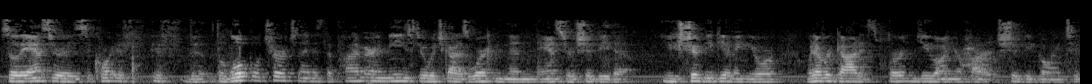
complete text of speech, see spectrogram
So the answer is, if, if the, the local church then is the primary means through which God is working, then the answer should be that you should be giving your, whatever God has burdened you on your heart should be going to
